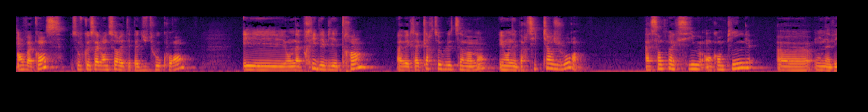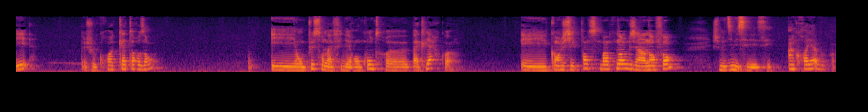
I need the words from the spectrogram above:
en vacances. Sauf que sa grande sœur n'était pas du tout au courant. Et on a pris des billets de train avec la carte bleue de sa maman et on est parti 15 jours à Sainte-Maxime en camping. Euh, on avait, je crois, 14 ans. Et en plus, on a fait des rencontres euh, pas claires, quoi. Et quand j'y pense maintenant que j'ai un enfant, je me dis, mais c'est incroyable, quoi.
